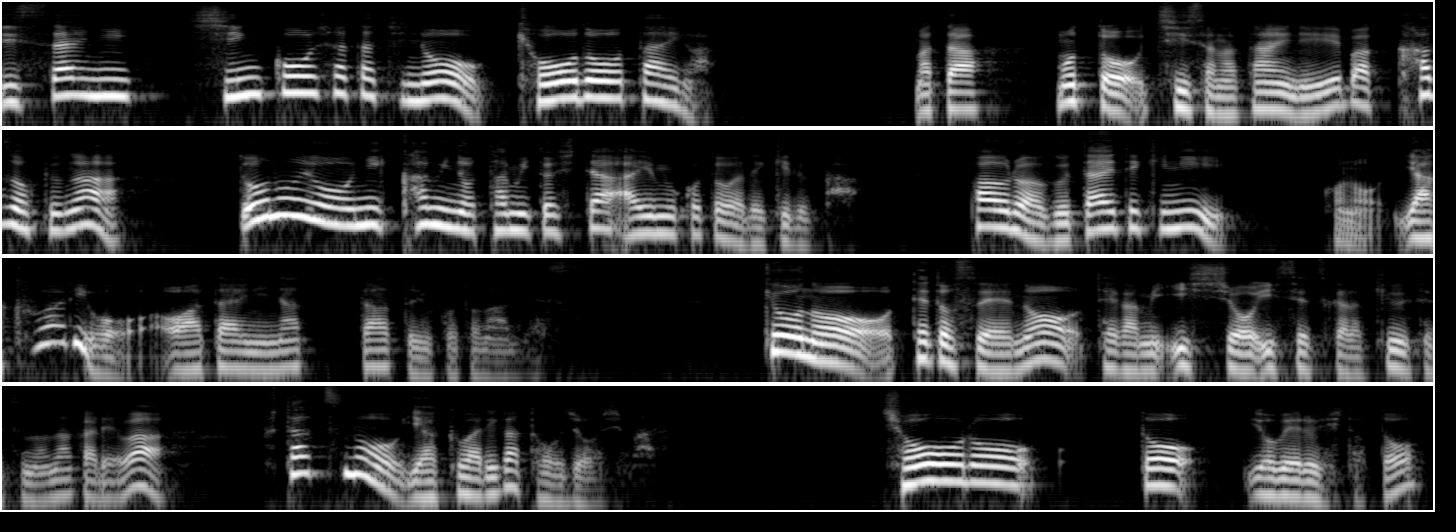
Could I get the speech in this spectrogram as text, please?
実際に信仰者たちの共同体がまたもっと小さな単位で言えば家族がどのように神の民として歩むことができるかパウロは具体的にこの役割をお与えになったということなんです。今日のテトスへの手紙一章一節から九節の中では二つの役割が登場します。長老と呼べる人と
